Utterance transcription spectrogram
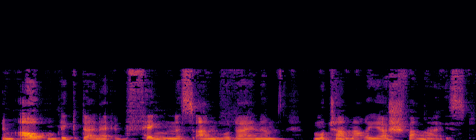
im Augenblick deiner Empfängnis an, wo deine Mutter Maria schwanger ist.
